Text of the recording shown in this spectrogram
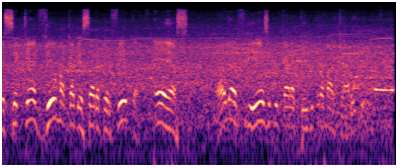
Você quer ver uma cabeçada perfeita? É essa. Olha a frieza que o cara teve para marcar o gol.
